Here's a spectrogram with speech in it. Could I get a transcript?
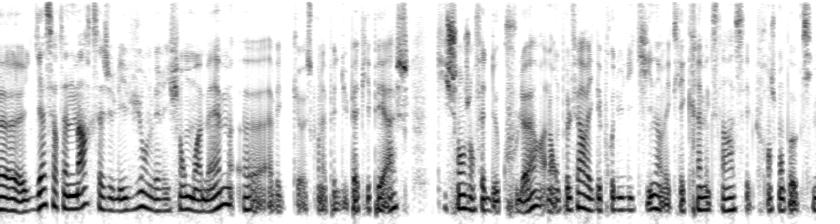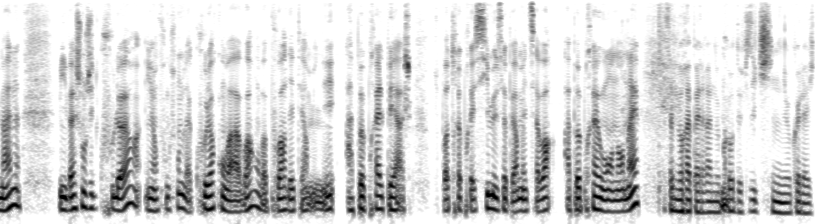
Euh, il y a certaines marques, ça je l'ai vu en le vérifiant moi-même, euh, avec euh, ce qu'on appelle du papier pH, qui change en fait de couleur. Alors on peut le faire avec des produits liquides, avec les crèmes, etc. C'est franchement pas optimal, mais il va changer de couleur et en fonction de la couleur qu'on va avoir, on va pouvoir déterminer à peu près le pH. C'est pas très précis, mais ça permet de savoir à peu près où on en est. Ça nous rappellera nos cours de physique chimie au collège.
